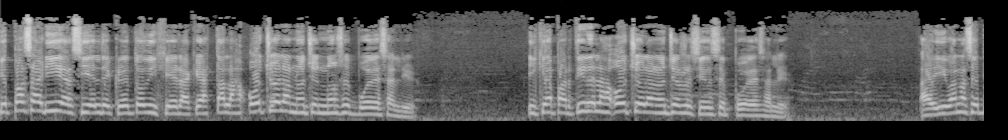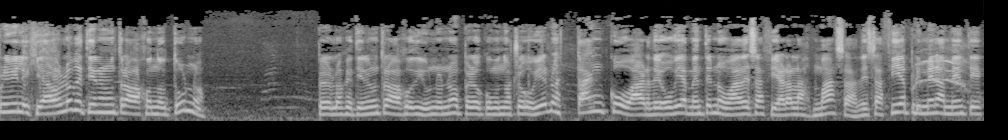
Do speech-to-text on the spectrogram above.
¿Qué pasaría si el decreto dijera que hasta las 8 de la noche no se puede salir? Y que a partir de las 8 de la noche recién se puede salir. Ahí van a ser privilegiados los que tienen un trabajo nocturno. Pero los que tienen un trabajo diurno no. Pero como nuestro gobierno es tan cobarde, obviamente no va a desafiar a las masas. Desafía primeramente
